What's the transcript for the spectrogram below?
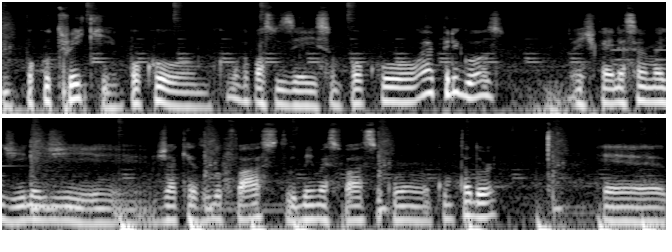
um pouco tricky, um pouco, como que eu posso dizer isso? Um pouco é perigoso. A gente cair nessa armadilha de já que é tudo fácil, tudo bem mais fácil com o computador, é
